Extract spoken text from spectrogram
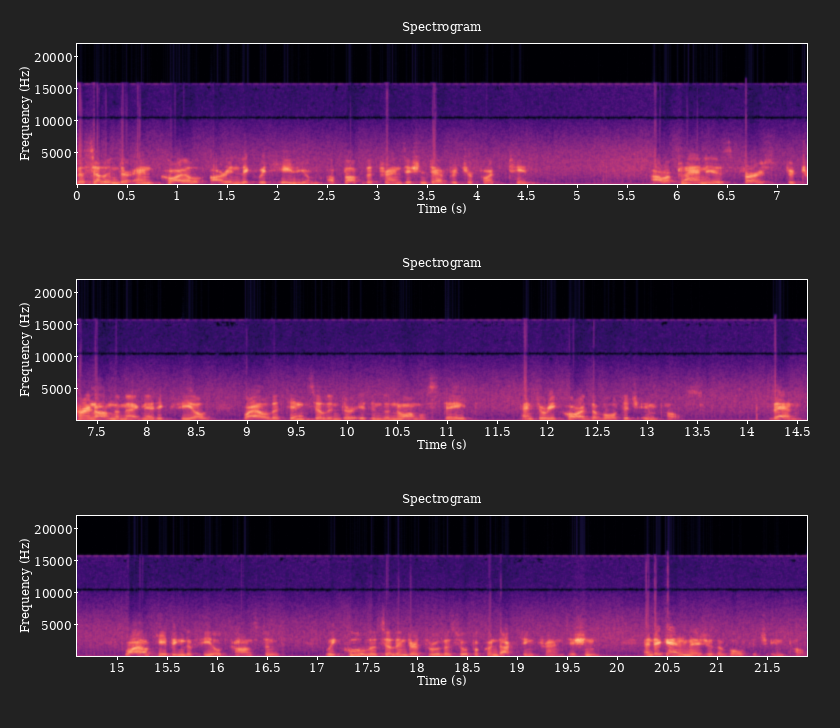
The cylinder and coil are in liquid helium above the transition temperature for tin. Our plan is first to turn on the magnetic field while the tin cylinder is in the normal state and to record the voltage impulse. Then, while keeping the field constant, we cool the cylinder through the superconducting transition and again measure the voltage impulse.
